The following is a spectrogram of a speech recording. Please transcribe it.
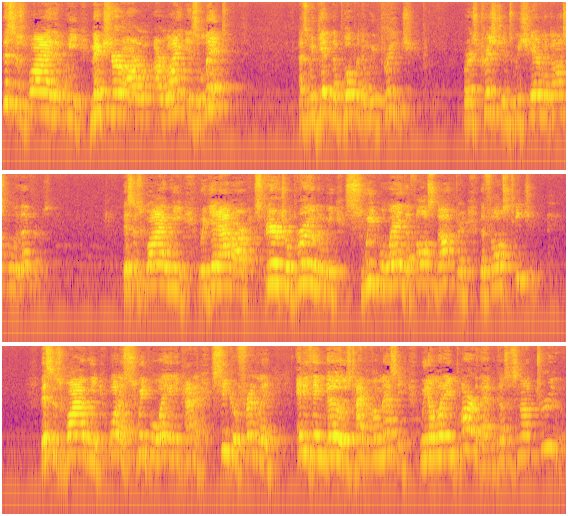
This is why that we make sure our, our light is lit as we get in the pulpit and we preach. Or as Christians, we share the gospel with others. This is why we, we get out our spiritual broom and we sweep away the false doctrine, the false teaching. This is why we want to sweep away any kind of seeker friendly, anything goes type of a message. We don't want any part of that because it's not true.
